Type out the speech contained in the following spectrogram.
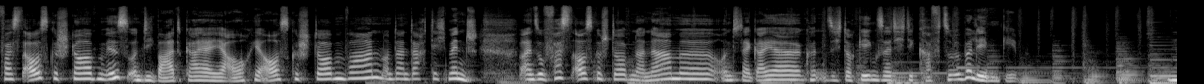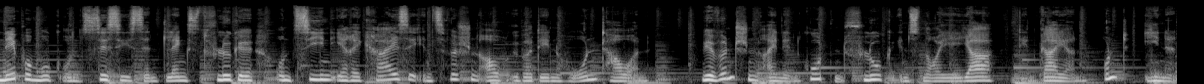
fast ausgestorben ist und die Bartgeier ja auch hier ausgestorben waren. Und dann dachte ich, Mensch, ein so fast ausgestorbener Name und der Geier könnten sich doch gegenseitig die Kraft zum Überleben geben. Nepomuk und Sissi sind längst flügge und ziehen ihre Kreise inzwischen auch über den hohen Tauern. Wir wünschen einen guten Flug ins neue Jahr den Geiern und Ihnen.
